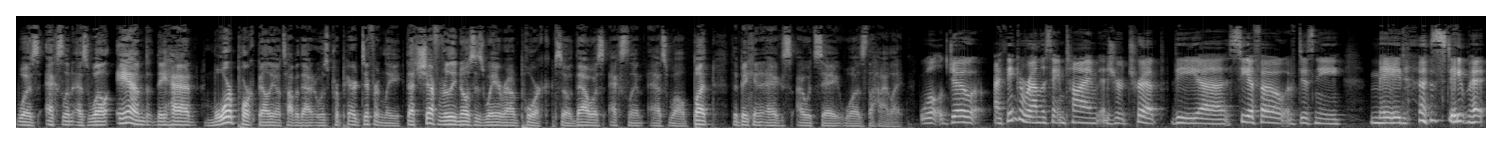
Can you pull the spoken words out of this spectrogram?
was excellent as well. And they had more pork belly on top of that. It was prepared differently. That chef really knows his way around pork. So that was excellent as well. But the bacon and eggs, I would say, was the highlight. Well, Joe, I think around the same time as your trip, the uh, CFO of Disney made a statement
